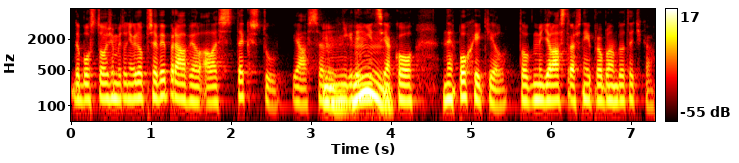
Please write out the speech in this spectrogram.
nebo z toho, že mi to někdo převyprávěl, ale z textu já jsem mm-hmm. nikdy nic jako nepochytil. To mi dělá strašný problém do teďka.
